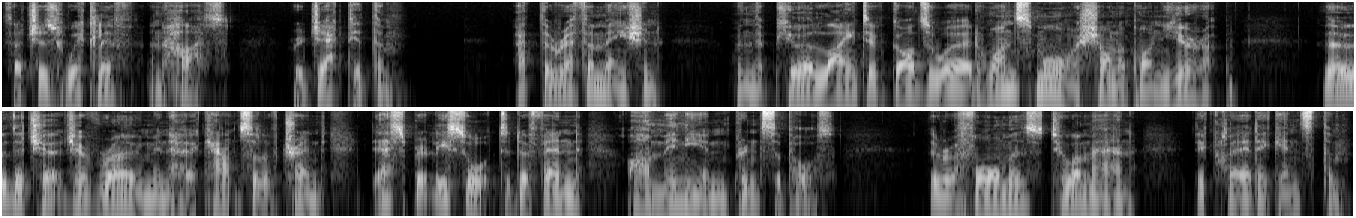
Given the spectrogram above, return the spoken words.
such as Wycliffe and Huss, rejected them. At the Reformation, when the pure light of God's word once more shone upon Europe, though the Church of Rome in her Council of Trent desperately sought to defend Arminian principles, the reformers, to a man, declared against them.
